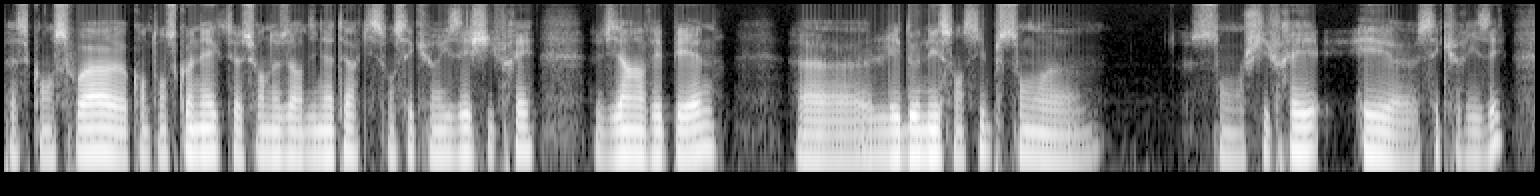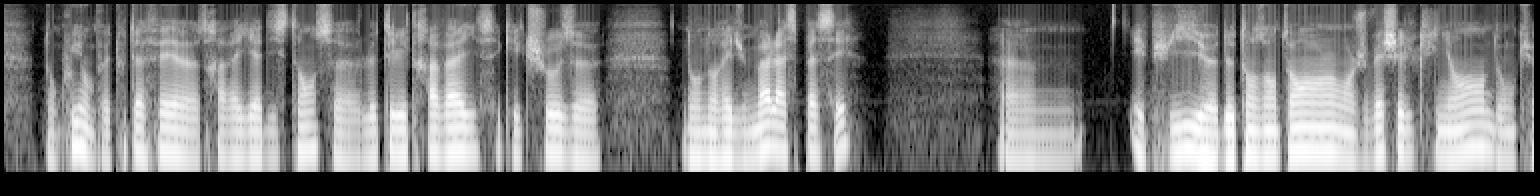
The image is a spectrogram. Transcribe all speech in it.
parce qu'en soi, euh, quand on se connecte sur nos ordinateurs qui sont sécurisés, chiffrés via un VPN, les données sensibles sont, sont chiffrées euh, sécurisé. Donc oui, on peut tout à fait euh, travailler à distance. Euh, le télétravail, c'est quelque chose dont on aurait du mal à se passer. et puis, de temps en temps, je vais chez le client, donc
